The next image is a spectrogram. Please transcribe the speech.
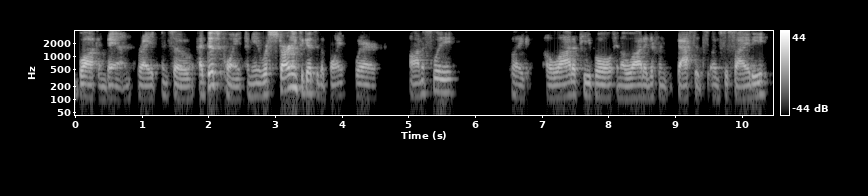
block and ban, right? And so at this point, I mean, we're starting to get to the point where honestly, like a lot of people in a lot of different facets of society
